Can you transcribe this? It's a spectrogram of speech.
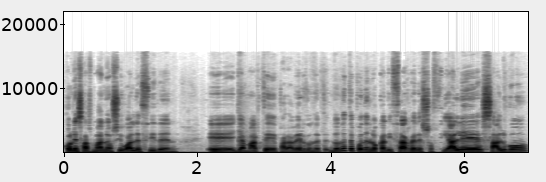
con esas manos, igual deciden eh, llamarte para ver dónde dónde te pueden localizar, redes sociales, algo?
